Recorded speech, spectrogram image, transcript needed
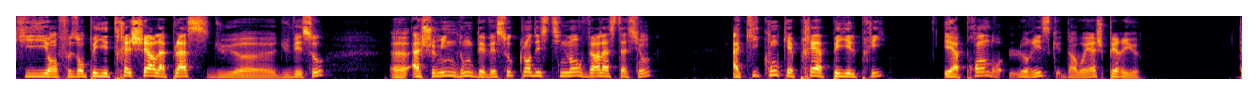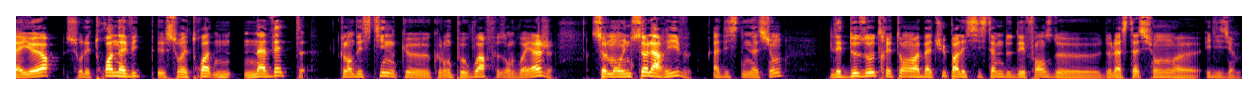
qui, en faisant payer très cher la place du, euh, du vaisseau, euh, acheminent donc des vaisseaux clandestinement vers la station à quiconque est prêt à payer le prix et à prendre le risque d'un voyage périlleux. D'ailleurs, sur les trois, euh, navettes clandestines que, que l'on peut voir faisant le voyage, seulement une seule arrive à destination, les deux autres étant abattus par les systèmes de défense de, de la station euh, Elysium.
